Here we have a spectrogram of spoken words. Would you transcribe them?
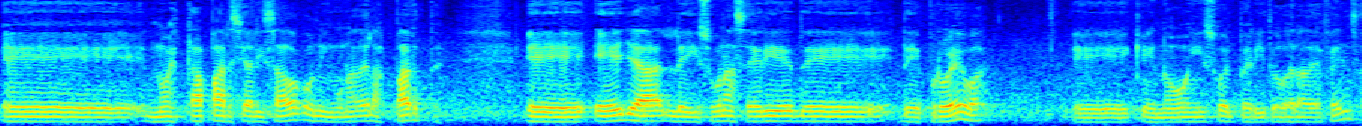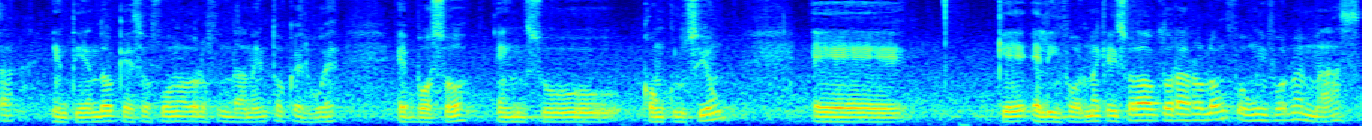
eh, no está parcializado con ninguna de las partes. Eh, ella le hizo una serie de, pruebas eh, que no hizo el perito de la defensa. Entiendo que eso fue uno de los fundamentos que el juez esbozó en su conclusión. que el informe que hizo la doctora Rolón fue un informe más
